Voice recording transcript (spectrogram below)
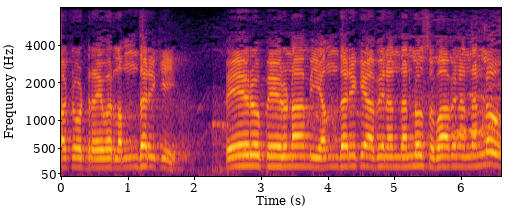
ఆటో డ్రైవర్లందరికీ పేరు పేరున మీ అందరికీ అభినందనలు శుభాభినందనలు.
